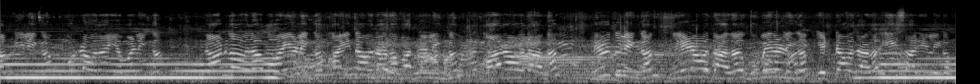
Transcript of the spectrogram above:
அக்னிலிங்கம் மூன்றாவதா யமலிங்கம் நான்காவதா வாயுலிங்கம் ஐந்தாவதாக வர்ணலிங்கம் ஆறாவதாக நிருத்துலிங்கம் ஏழாவதாக குபேரலிங்கம் எட்டாவதாக ஈசாரியலிங்கம்.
